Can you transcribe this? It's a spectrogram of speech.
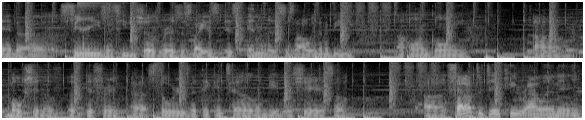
and uh series and TV shows where it's just like it's, it's endless. It's always going to be an ongoing um, motion of, of different uh, stories that they can tell and be able to share. So uh, shout out to J.K. Rowling and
